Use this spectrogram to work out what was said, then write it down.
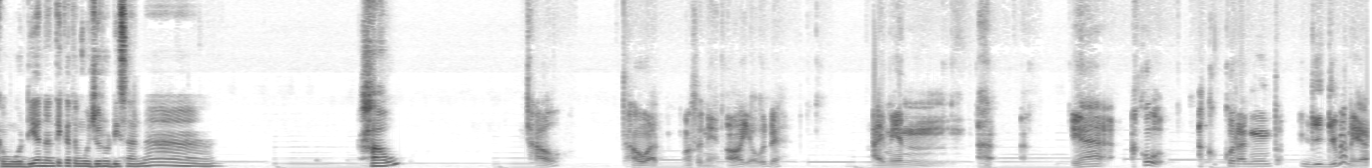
kemudian nanti ketemu jodoh di sana. How? How? How what? Maksudnya? Oh ya udah. I mean, uh, ya aku aku kurang gimana ya?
